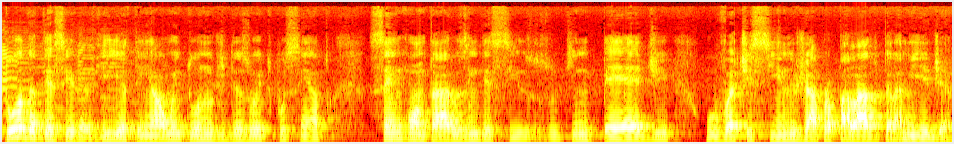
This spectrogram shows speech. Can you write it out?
toda a terceira via tem algo em torno de 18%, sem contar os indecisos, o que impede o vaticínio já propalado pela mídia.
